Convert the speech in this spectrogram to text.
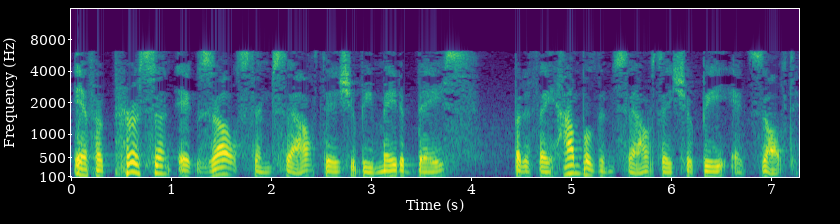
If a person exalts themselves, they shall be made a base, but if they humble themselves, they shall be exalted.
